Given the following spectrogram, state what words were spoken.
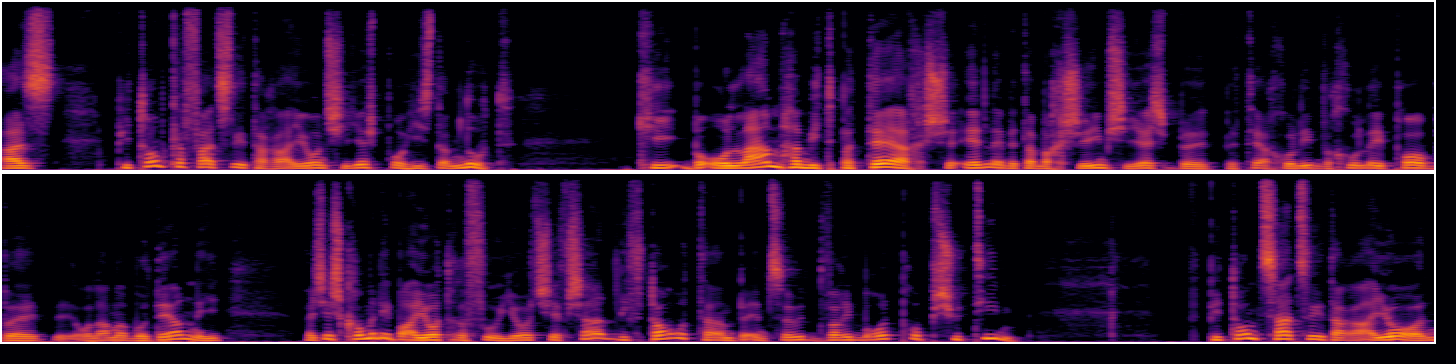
אז פתאום קפץ לי את הרעיון שיש פה הזדמנות. כי בעולם המתפתח, שאין להם את המכשירים שיש בבתי החולים וכולי, פה בעולם המודרני, אז יש כל מיני בעיות רפואיות שאפשר לפתור אותן באמצעות דברים מאוד פה פשוטים. ופתאום צץ לי את הרעיון,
